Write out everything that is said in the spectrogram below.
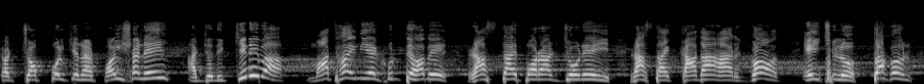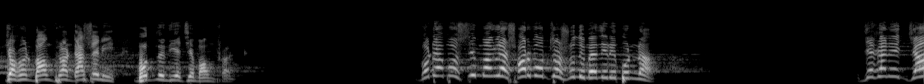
কারণ চপ্পল কেনার পয়সা নেই, আর যদি কিনিবা মাথায় নিয়ে ঘুরতে হবে, রাস্তায় পড়ার জো নেই, রাস্তায় কাদা আর গদ, এই ছিল তখন যখন বামফ্রন্ট আসেনি, বদলে দিয়েছে বামফ্রন্ট। গোটা পশ্চিমবাংলা সর্বোচ্চ শুধু মেদিনীপুর না। যেখানে যা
